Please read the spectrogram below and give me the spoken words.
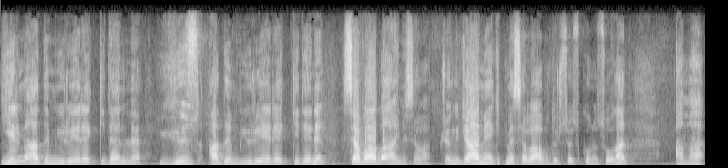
20 adım yürüyerek gidenle 100 adım yürüyerek gidenin sevabı aynı sevap. Çünkü camiye gitme sevabıdır söz konusu olan. Ama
